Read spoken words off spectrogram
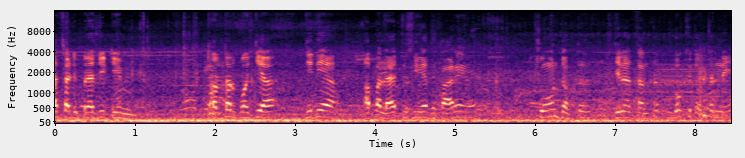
ਅੱਜ ਸਾਡੀ ਪ੍ਰੈਸ ਦੀ ਟੀਮ ਦਫ਼ਤਰ ਪਹੁੰਚਿਆ, ਜਿਹਦੀਆਂ ਆਪਾਂ ਲੈ ਤੁਸੀਂ ਇਹ ਦਿਖਾ ਰਹੇ ਹਾਂ। ਚੋਣ ਦਫ਼ਤਰ, ਜ਼ਿਲ੍ਹਾ ਤੰਤਰ ਮੁੱਖ ਦਫ਼ਤਰ ਨੇ।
